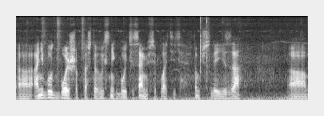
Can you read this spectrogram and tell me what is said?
а, они будут больше, потому что вы с них будете сами все платить, в том числе и за а,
